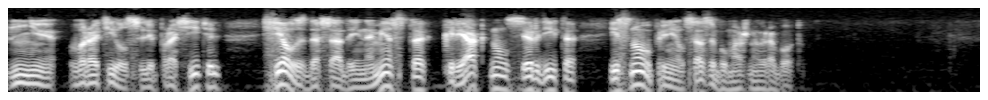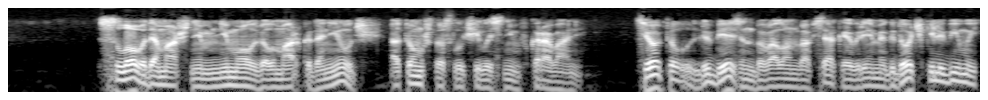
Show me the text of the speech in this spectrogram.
не воротился ли проситель, сел с досадой на место, крякнул сердито и снова принялся за бумажную работу. Слово домашним не молвил Марко Данилович о том, что случилось с ним в караване. Тепел, любезен бывал он во всякое время к дочке любимой,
